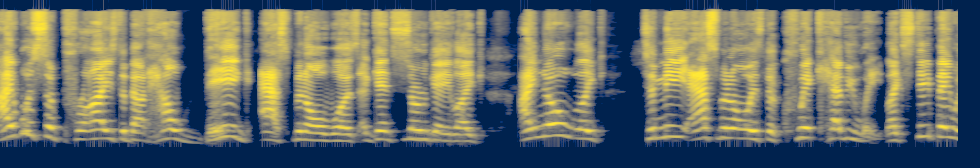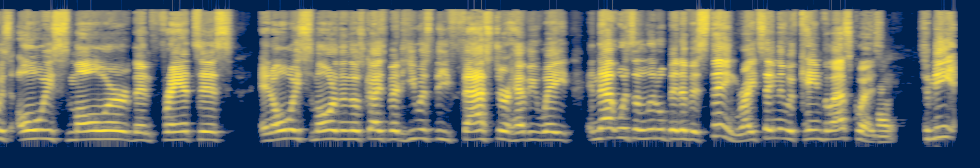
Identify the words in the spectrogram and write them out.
I was surprised about how big Aspinall was against mm. Sergey. Like, I know, like to me, Aspinall is the quick heavyweight. Like Stipe was always smaller than Francis and always smaller than those guys, but he was the faster heavyweight, and that was a little bit of his thing, right? Same thing with Cain Velasquez. Right. To me,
